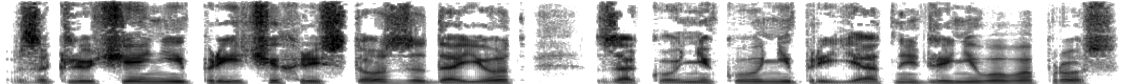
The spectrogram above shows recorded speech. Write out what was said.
в заключении притчи Христос задает законнику неприятный для него вопрос.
